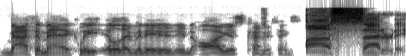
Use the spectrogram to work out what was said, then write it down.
mathematically eliminated in August kind of thing. Uh Saturday.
